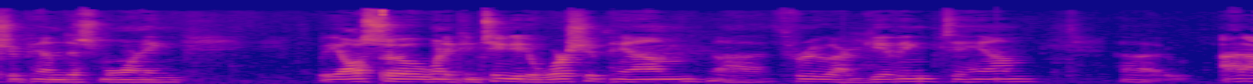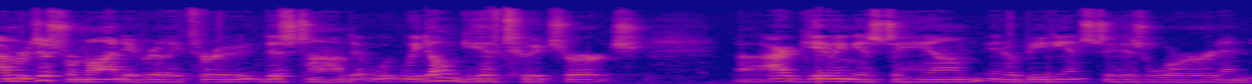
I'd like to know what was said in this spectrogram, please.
Worship Him this morning. We also want to continue to worship Him uh, through our giving to Him. Uh, I, am just reminded, really, through this time that we don't give to a church. Uh, our giving is to Him in obedience to His Word and,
